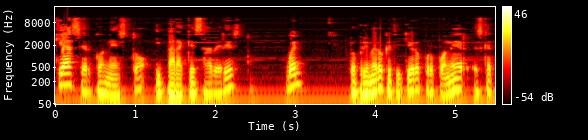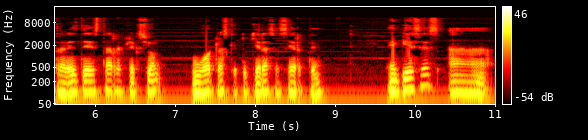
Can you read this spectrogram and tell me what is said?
¿Qué hacer con esto y para qué saber esto? Bueno, lo primero que te quiero proponer es que a través de esta reflexión u otras que tú quieras hacerte, empieces a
